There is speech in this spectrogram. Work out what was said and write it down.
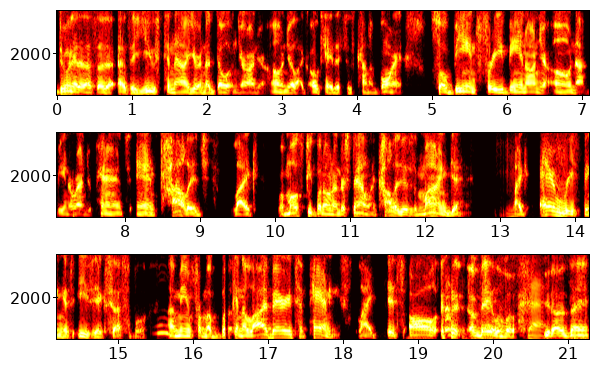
doing it as a as a youth to now you're an adult and you're on your own, you're like, okay, this is kind of boring. So being free, being on your own, not being around your parents, and college, like what most people don't understand, like college is a mind game. Mm-hmm. Like everything is easy accessible. I mean, from a book in the library to panties, like it's all available. You know what I'm saying?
